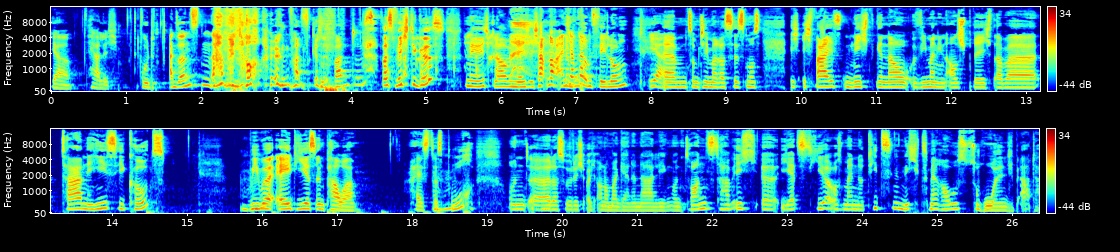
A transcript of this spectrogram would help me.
ja, herrlich. Gut. Ansonsten haben wir noch irgendwas Relevantes. Was Wichtiges? Nee, ich glaube nicht. Ich habe noch eine hab Buchempfehlung Ja. ähm, zum Thema Rassismus. Ich, ich weiß nicht genau, wie man ihn ausspricht, aber Ta-Nehisi Coates, We Were Eight Years in Power heißt das Buch. Und äh, das würde ich euch auch noch mal gerne nahelegen. Und sonst habe ich äh, jetzt hier aus meinen Notizen nichts mehr rauszuholen, Liberta.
